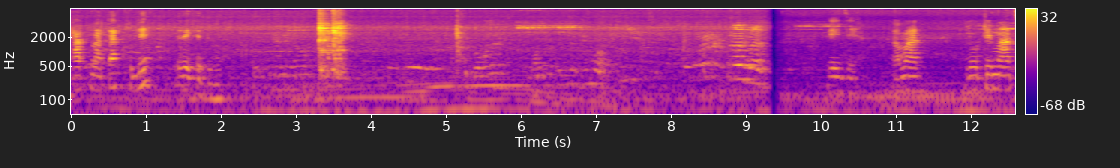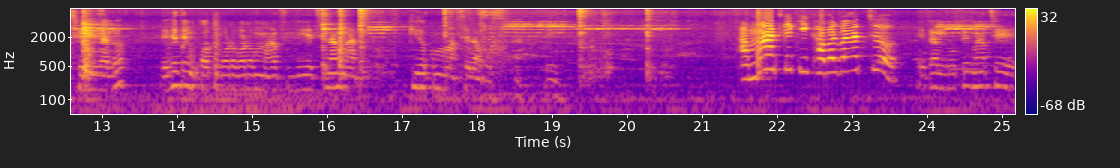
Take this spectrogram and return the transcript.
ঢাকনাটা খুলে রেখে দেব। এই যে, আমার লোটে মাছ হয়ে গেল। দেখেছেন কত বড় বড় মাছ দিয়েছিলাম আর কীরকম মাছের অবস্থা এই। আম্মা আজকে কি খাবার বানাচ্ছো? এটা লোটে মাছের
